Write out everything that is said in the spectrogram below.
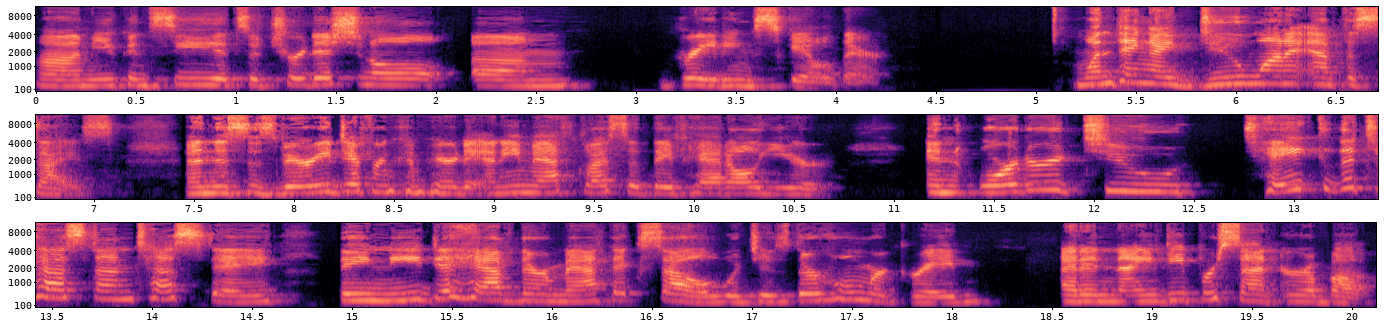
Um, you can see it's a traditional um, grading scale there. One thing I do want to emphasize, and this is very different compared to any math class that they've had all year. In order to take the test on test day, they need to have their MathXL, which is their homework grade, at a 90% or above.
